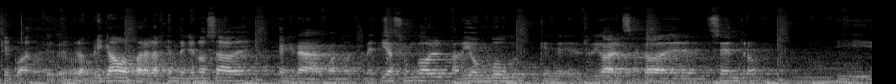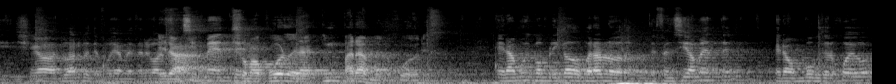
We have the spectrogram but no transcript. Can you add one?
Que Pero- lo explicamos para la gente que no sabe, era cuando metías un gol, había un bug que el rival sacaba del centro y llegaba a tu arco y te podía meter gol Era, fácilmente. yo me acuerdo, era imparable los jugadores. Era muy complicado pararlo defensivamente, era un bug del juego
